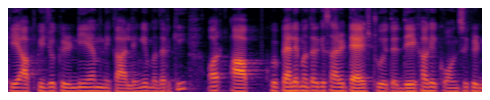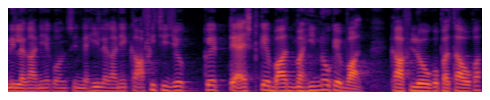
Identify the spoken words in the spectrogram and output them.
कि आपकी जो किडनी है, हम निकालेंगे मदर की। और आपको पहले मदर के सारे टेस्ट हुए थे, देखा कि कौन सी किडनी लगानी है, कौन सी नहीं लगानी है। काफ़ी चीज़ों के टेस्ट के बाद, महीनों के बाद, काफ़ी लोगों को पता होगा।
